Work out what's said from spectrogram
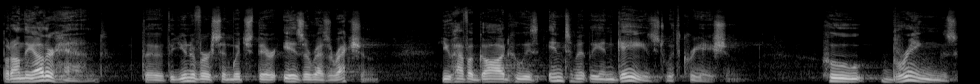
But on the other hand, the, the universe in which there is a resurrection, you have a God who is intimately engaged with creation, who brings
